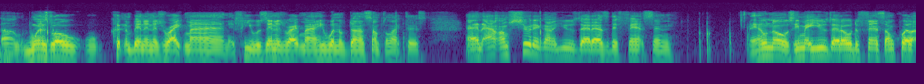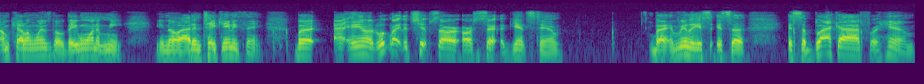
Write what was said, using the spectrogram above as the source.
um, Winslow couldn't have been in his right mind. If he was in his right mind, he wouldn't have done something like this. And I, am sure they're going to use that as a defense. And and who knows? He may use that old defense. I'm I'm Kellen Winslow. They wanted me. You know, I didn't take anything. But I, you know, it looked like the chips are are set against him but really it's it's a it's a black eye for him.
